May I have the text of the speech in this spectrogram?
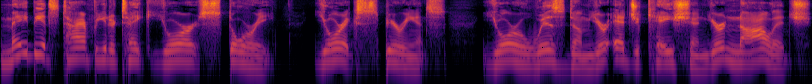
maybe it's time for you to take your story your experience your wisdom your education your knowledge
